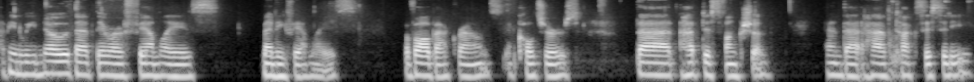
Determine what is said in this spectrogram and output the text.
I mean, we know that there are families, many families of all backgrounds and cultures that have dysfunction and that have toxicity.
